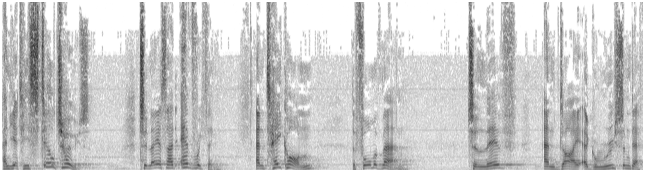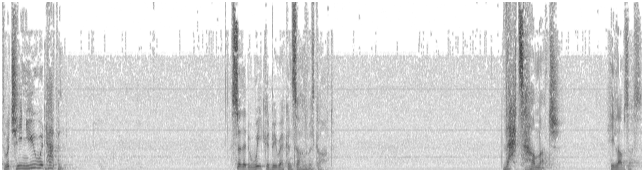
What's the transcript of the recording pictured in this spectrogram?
And yet he still chose to lay aside everything and take on the form of man to live and die a gruesome death, which he knew would happen, so that we could be reconciled with God. That's how much He loves us.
